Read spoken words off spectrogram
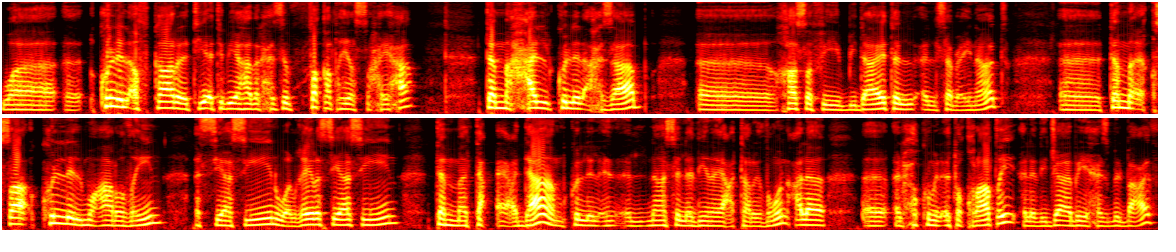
وكل الأفكار التي يأتي بها هذا الحزب فقط هي الصحيحة. تم حل كل الأحزاب خاصة في بداية السبعينات. تم إقصاء كل المعارضين السياسيين والغير السياسيين. تم إعدام كل الناس الذين يعترضون على الحكم الاوتقراطي الذي جاء به حزب البعث.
